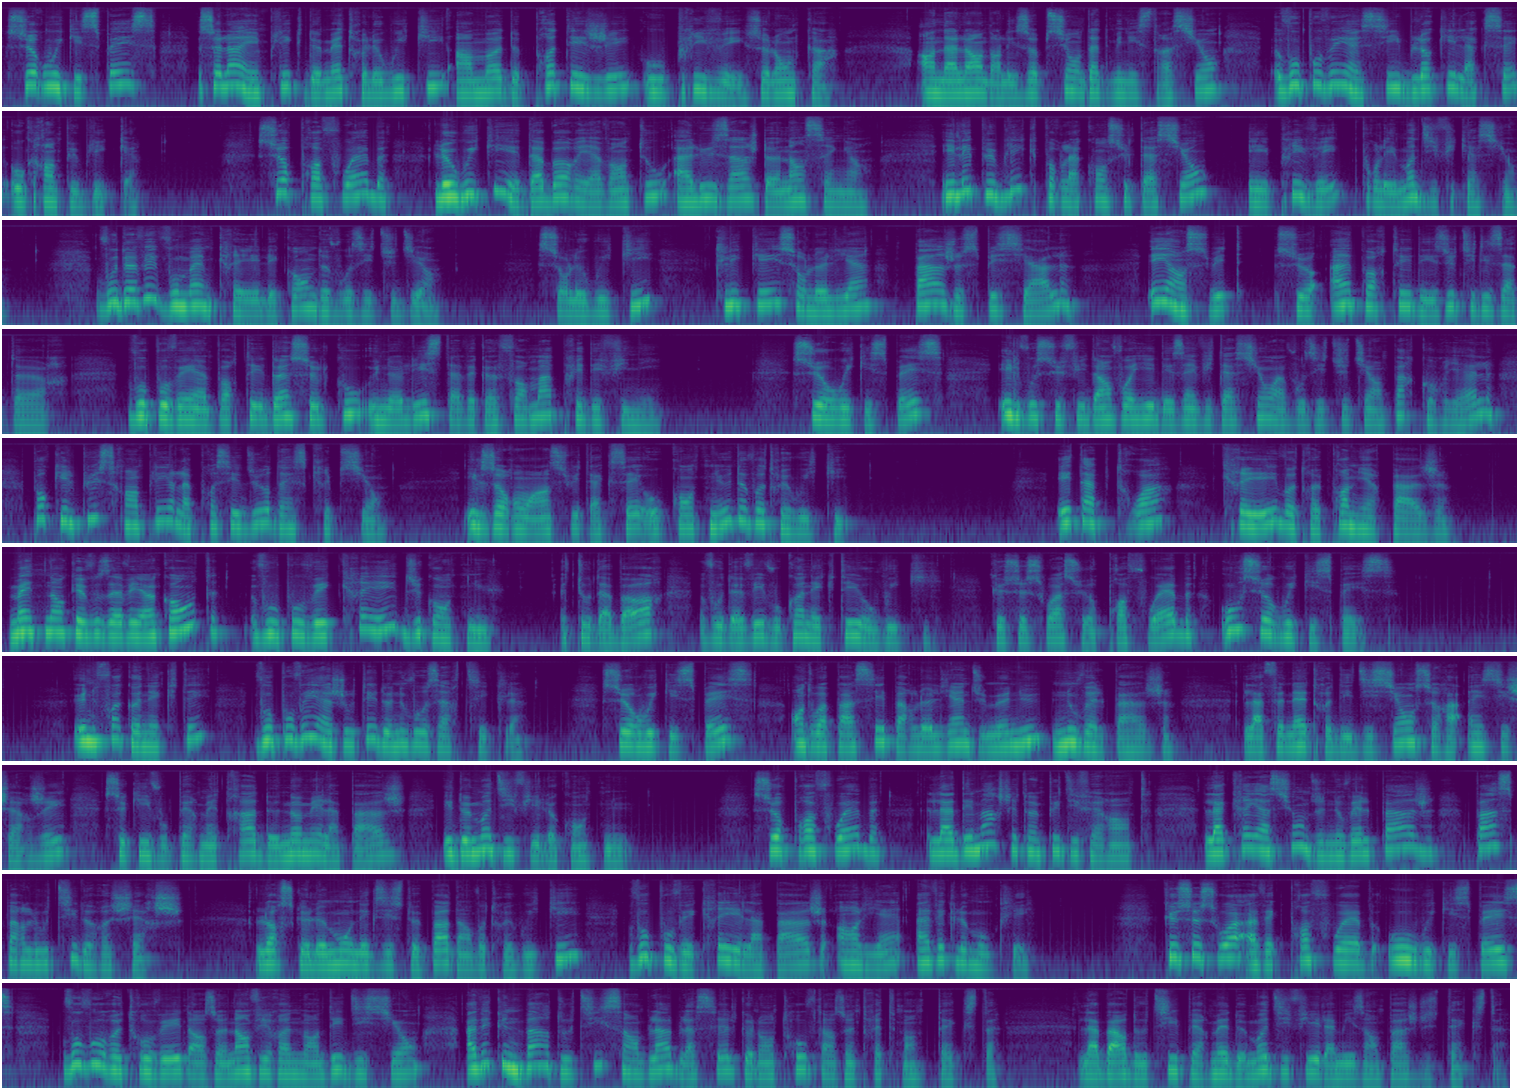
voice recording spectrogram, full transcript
Sur Wikispace, cela implique de mettre le wiki en mode protégé ou privé, selon le cas. En allant dans les options d'administration, vous pouvez ainsi bloquer l'accès au grand public. Sur ProfWeb, le wiki est d'abord et avant tout à l'usage d'un enseignant. Il est public pour la consultation et privé pour les modifications. Vous devez vous-même créer les comptes de vos étudiants. Sur le wiki, cliquez sur le lien Page spéciale et ensuite sur Importer des utilisateurs. Vous pouvez importer d'un seul coup une liste avec un format prédéfini. Sur Wikispace, il vous suffit d'envoyer des invitations à vos étudiants par courriel pour qu'ils puissent remplir la procédure d'inscription. Ils auront ensuite accès au contenu de votre wiki. Étape 3. Créer votre première page. Maintenant que vous avez un compte, vous pouvez créer du contenu. Tout d'abord, vous devez vous connecter au wiki, que ce soit sur ProfWeb ou sur Wikispace. Une fois connecté, vous pouvez ajouter de nouveaux articles. Sur Wikispace, on doit passer par le lien du menu Nouvelle page. La fenêtre d'édition sera ainsi chargée, ce qui vous permettra de nommer la page et de modifier le contenu. Sur ProfWeb, la démarche est un peu différente. La création d'une nouvelle page passe par l'outil de recherche. Lorsque le mot n'existe pas dans votre wiki, vous pouvez créer la page en lien avec le mot-clé. Que ce soit avec ProfWeb ou Wikispace, vous vous retrouvez dans un environnement d'édition avec une barre d'outils semblable à celle que l'on trouve dans un traitement de texte. La barre d'outils permet de modifier la mise en page du texte.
